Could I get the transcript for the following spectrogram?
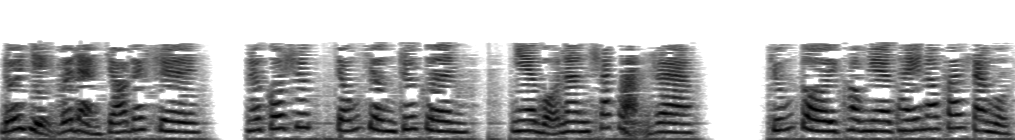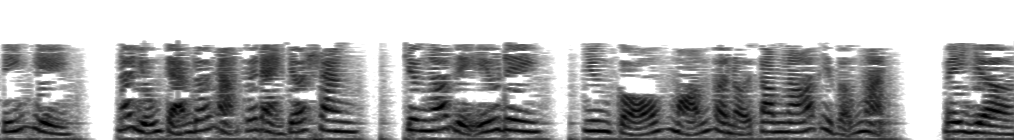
đối diện với đàn chó béc rê, nó cố sức chống chân trước lên, nghe bộ nanh sắc lạnh ra. Chúng tôi không nghe thấy nó phát ra một tiếng gì, nó dũng cảm đối mặt với đàn chó săn, chân nó bị yếu đi, nhưng cổ, mõm và nội tâm nó thì vẫn mạnh. Bây giờ,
